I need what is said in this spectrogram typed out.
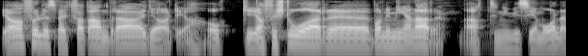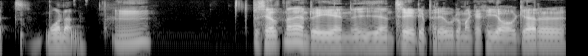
jag har full respekt för att andra gör det. Och jag förstår eh, vad ni menar, att ni vill se målet, målen. Mm. Speciellt när det ändå är en, i en tredje period och man kanske jagar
